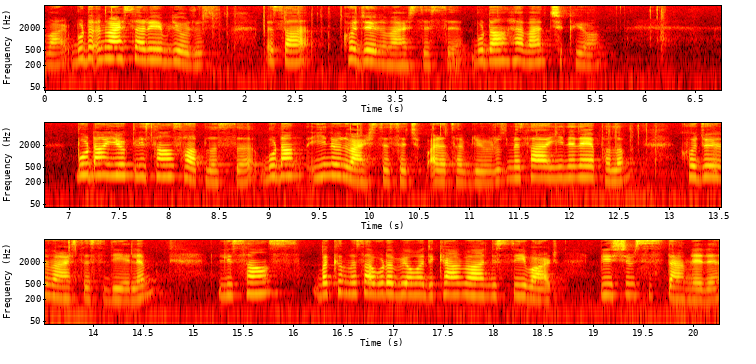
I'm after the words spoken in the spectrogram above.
var. Burada üniversite arayabiliyoruz. Mesela Kocaeli Üniversitesi. Buradan hemen çıkıyor. Buradan yok lisans atlası. Buradan yine üniversite seçip aratabiliyoruz. Mesela yine ne yapalım? Kocaeli Üniversitesi diyelim. Lisans, bakın mesela burada biyomedikal mühendisliği var. Bilişim sistemleri.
